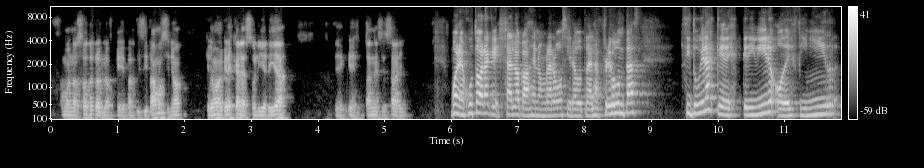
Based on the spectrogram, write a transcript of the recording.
somos nosotros los que participamos, sino queremos que crezca la solidaridad que es tan necesaria. Bueno, justo ahora que ya lo acabas de nombrar vos y era otra de las preguntas, si tuvieras que describir o definir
